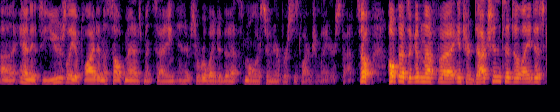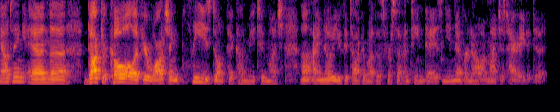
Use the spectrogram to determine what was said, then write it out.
uh, and it's usually applied in a self-management setting, and it's related to that smaller sooner versus larger later stuff. So hope that's a good enough uh, introduction to delay discounting, and uh, Dr. Kowal, if you're watching, please don't pick on me me too much. Uh, I know you could talk about this for 17 days and you never know, I might just hire you to do it.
